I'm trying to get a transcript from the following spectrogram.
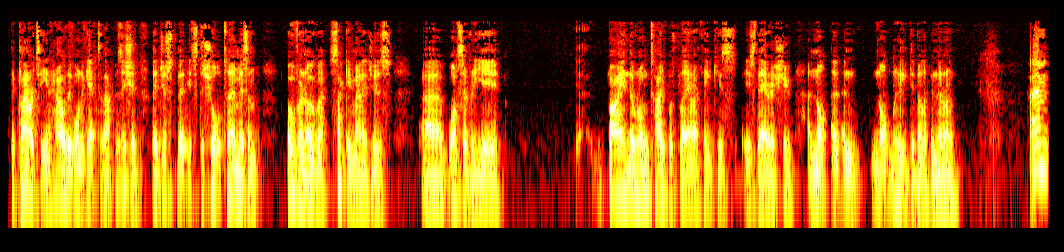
the clarity in how they want to get to that position. They just it's the short termism over and over, sacking managers uh, once every year, buying the wrong type of player, I think, is is their issue, and not and not really developing their own. Um,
